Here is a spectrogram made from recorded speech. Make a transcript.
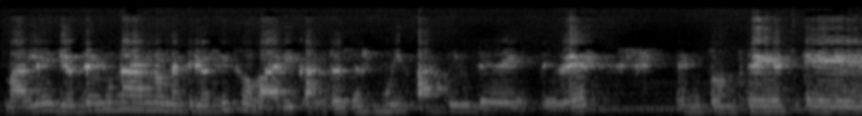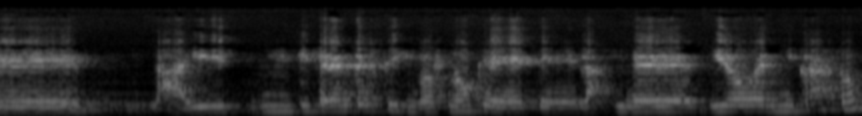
¿vale? Yo tengo una endometriosis ovárica, entonces es muy fácil de, ver. Entonces, eh, hay diferentes signos ¿no? que, la cine vio en mi caso,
